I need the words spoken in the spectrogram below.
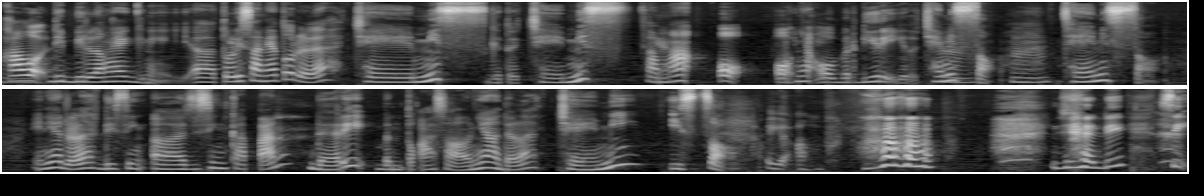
kalau dibilangnya gini, eh, tulisannya tuh adalah cemis gitu, cemis sama o, o-nya o berdiri gitu, cemiso, Hmm. cemiso. Ini adalah dising, eh, disingkatan dari bentuk asalnya adalah cemi iso. Ya ampun. jadi si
